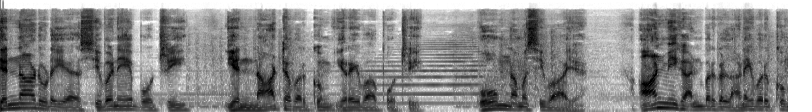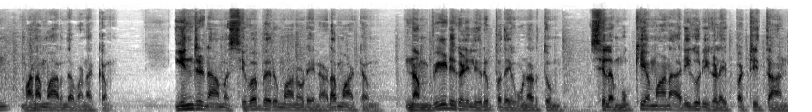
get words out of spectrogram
தென்னாடுடைய சிவனே போற்றி என் நாட்டவர்க்கும் இறைவா போற்றி. ஓம் நம சிவாய. ஆன்மீக அன்பர்கள் அனைவருக்கும் மனமார்ந்த வணக்கம். இன்று நாம சிவபெருமானுடைய நடமாட்டம் நம் வீடுகளில் இருப்பதை உணர்த்தும் சில முக்கியமான அறிகுறிகளை பற்றித்தான்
